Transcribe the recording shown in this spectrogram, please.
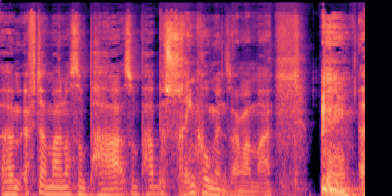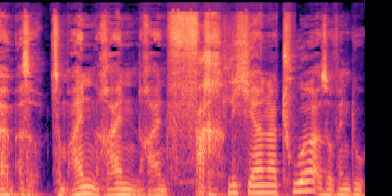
ähm, öfter mal noch so ein paar so ein paar Beschränkungen, sagen wir mal. Mhm. ähm, also zum einen rein rein fachlicher Natur, also wenn du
